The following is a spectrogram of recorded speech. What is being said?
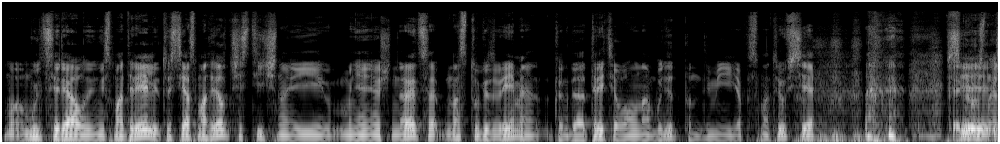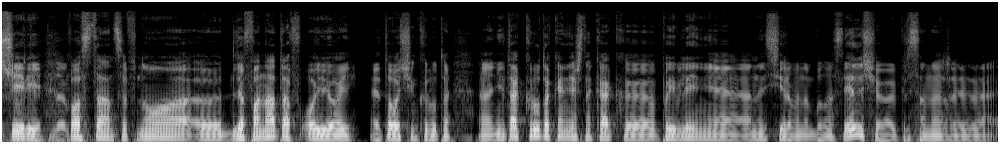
мультсериалы не смотрели. То есть я смотрел частично, и мне они очень нравятся. Наступит время, когда третья волна будет пандемии, я посмотрю все, серии повстанцев. Но э, для фанатов, ой-ой, это очень круто. Э, Не так круто, конечно, как э, появление анонсировано было следующего персонажа,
